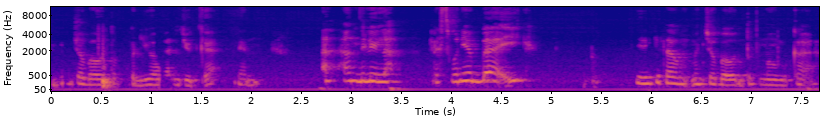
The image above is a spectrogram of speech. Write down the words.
mencoba untuk berjualan juga dan alhamdulillah responnya baik. Jadi kita mencoba untuk membuka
